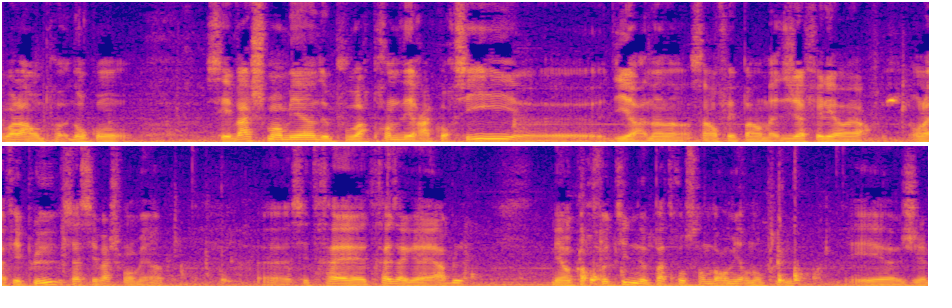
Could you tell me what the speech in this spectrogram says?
voilà, on, donc on, c'est vachement bien de pouvoir prendre des raccourcis, euh, dire ah non, non, ça on fait pas, on a déjà fait l'erreur, on la fait plus, ça c'est vachement bien. Euh, c'est très très agréable, mais encore faut-il ne pas trop s'endormir non plus. Et euh, j'ai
